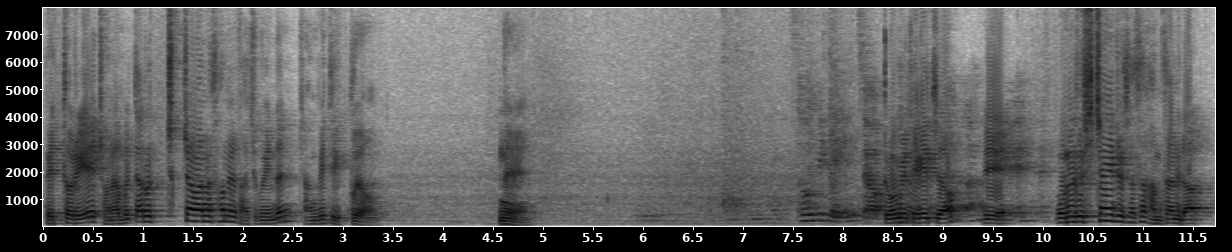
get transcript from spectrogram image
배터리의 전압을 따로 측정하는 선을 가지고 있는 장비도 있고요. 네. 도움이 되겠죠? 도움이 되겠죠? 예. 네. 오늘도 시청해 주셔서 감사합니다.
